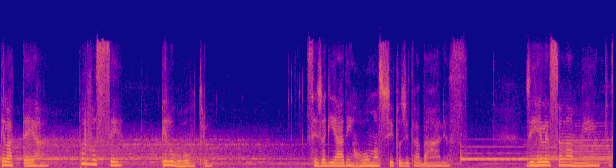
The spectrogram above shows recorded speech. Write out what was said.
pela terra, por você, pelo outro. Seja guiado em rumo aos tipos de trabalhos, de relacionamentos,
